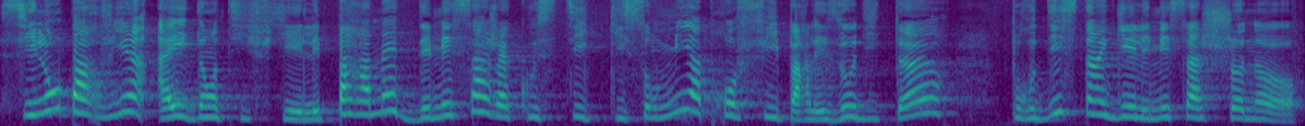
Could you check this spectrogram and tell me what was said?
Si l'on parvient à identifier les paramètres des messages acoustiques qui sont mis à profit par les auditeurs pour distinguer les messages sonores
